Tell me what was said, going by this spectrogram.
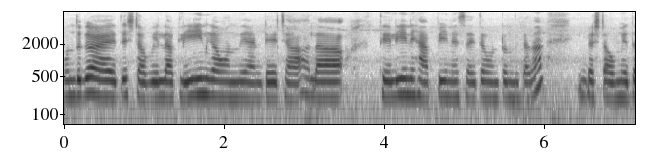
ముందుగా అయితే స్టవ్ ఇలా క్లీన్గా ఉంది అంటే చాలా తెలియని హ్యాపీనెస్ అయితే ఉంటుంది కదా. ఇంకా స్టవ్ మీద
